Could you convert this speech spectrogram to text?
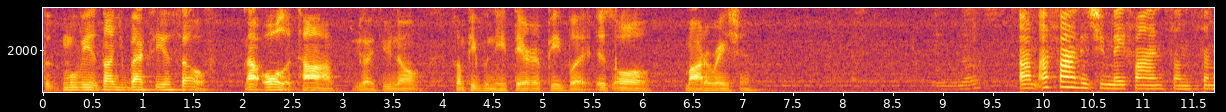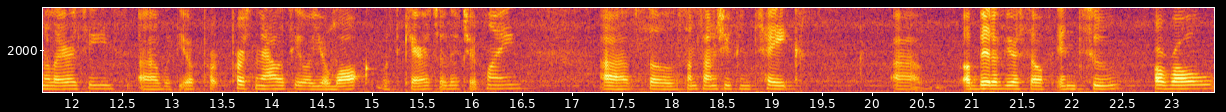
the movie is done, you back to yourself. Not all the time, like you know, some people need therapy, but it's all moderation. Anyone else? Um, I find that you may find some similarities uh, with your per- personality or your walk with the character that you're playing. Uh, so sometimes you can take uh, a bit of yourself into a role,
